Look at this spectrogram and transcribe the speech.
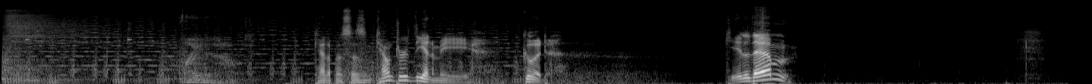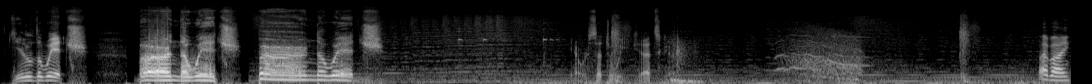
Fight has encountered the enemy. Good. Kill them! Kill the witch! Burn the witch! Burn the witch! Yeah, we're set to weak. That's good. Bye-bye.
